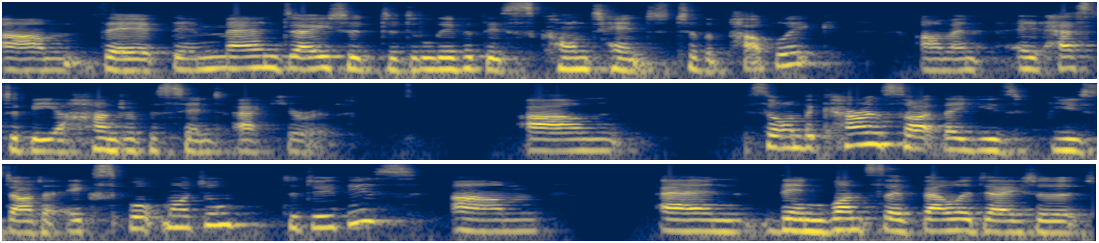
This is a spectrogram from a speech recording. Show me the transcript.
Um, they're, they're mandated to deliver this content to the public, um, and it has to be 100% accurate. Um, so on the current site, they use Views Data Export module to do this. Um, and then once they've validated it,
